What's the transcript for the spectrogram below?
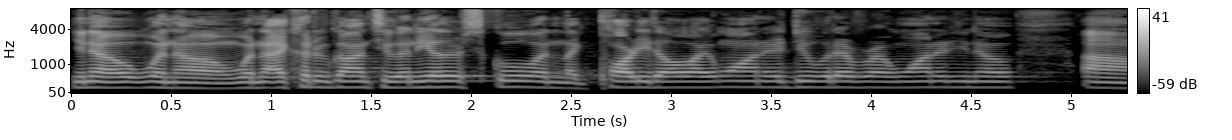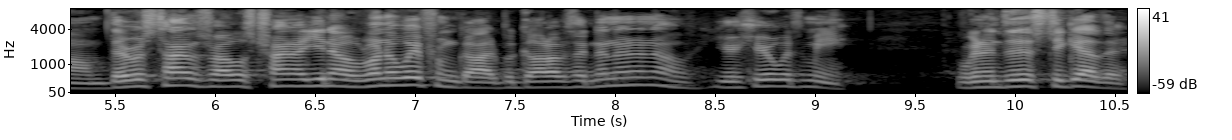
You know, when uh, when I could have gone to any other school and like partied all I wanted, do whatever I wanted. You know, um, there was times where I was trying to, you know, run away from God, but God was like, no, no, no, no, you're here with me. We're going to do this together.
